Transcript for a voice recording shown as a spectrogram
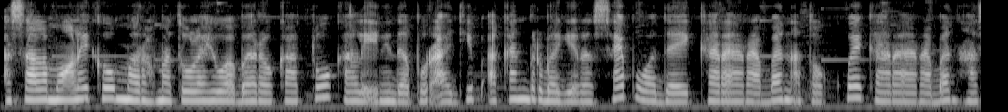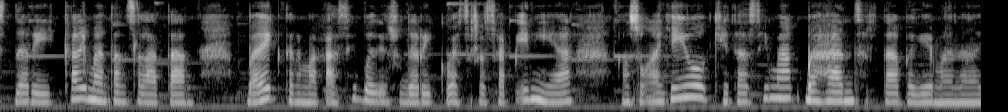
Assalamualaikum warahmatullahi wabarakatuh. Kali ini Dapur Ajib akan berbagi resep wadai kararaban atau kue kararaban khas dari Kalimantan Selatan. Baik, terima kasih buat yang sudah request resep ini ya. Langsung aja yuk kita simak bahan serta bagaimana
